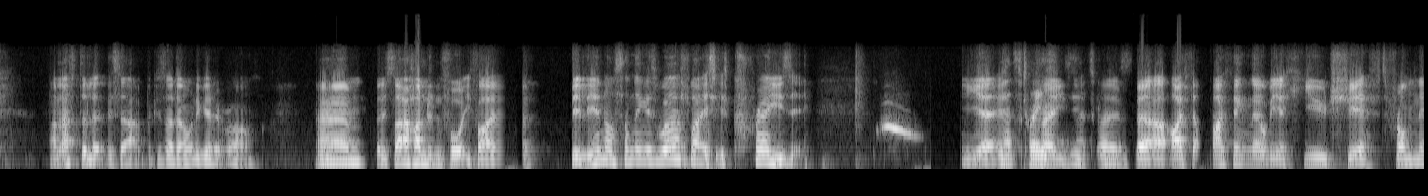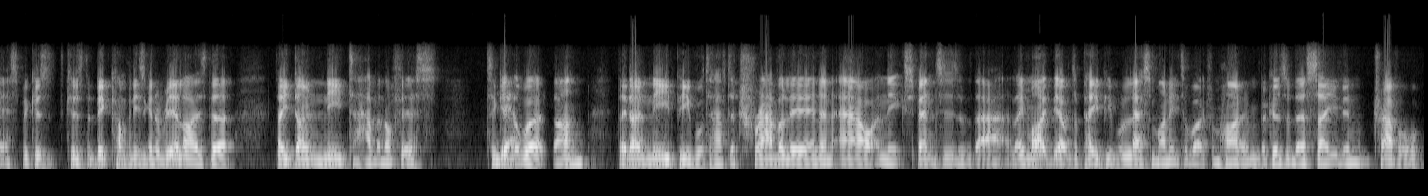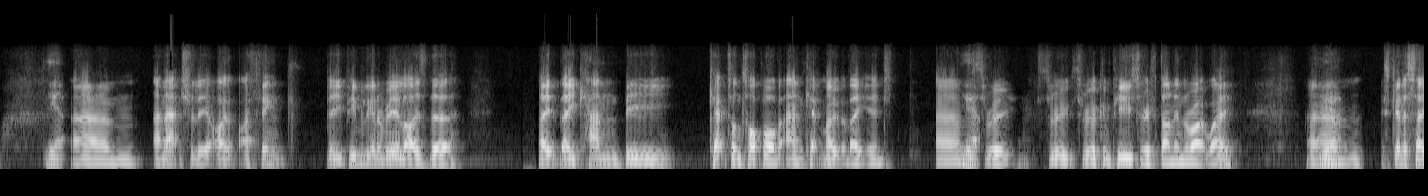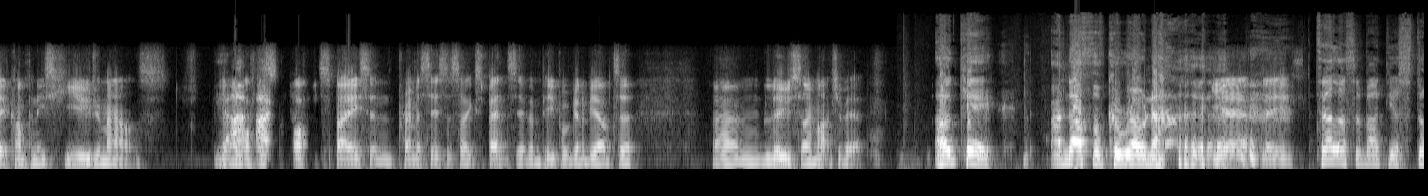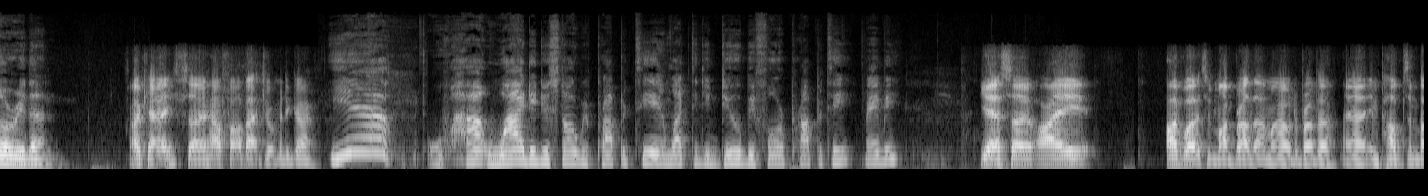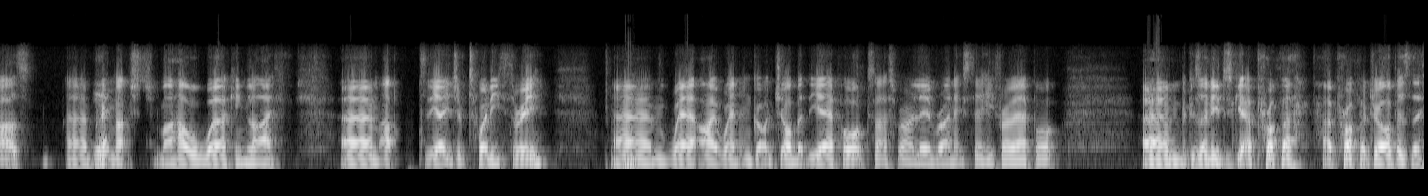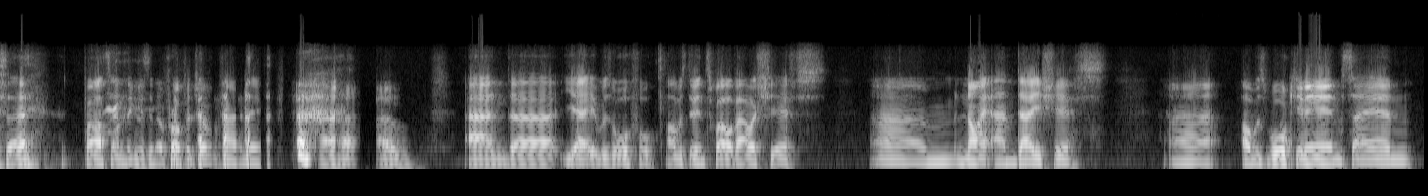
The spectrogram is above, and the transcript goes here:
I'll have to look this up because I don't want to get it wrong. Um, but it's like 145 billion or something is worth. Like it's, it's crazy. Yeah, it's That's crazy. crazy. That's so, crazy. But I th- I think there'll be a huge shift from this because because the big companies are going to realize that they don't need to have an office to get yeah. the work done. They don't need people to have to travel in and out and the expenses of that. They might be able to pay people less money to work from home because of their saving travel. Yeah. Um, and actually, I, I think people are going to realize that they, they can be kept on top of and kept motivated um, yeah. through through through a computer if done in the right way. Um, yeah. It's going to save companies huge amounts yeah, know, I, office, I, office space and premises are so expensive, and people are going to be able to um, lose so much of it. Okay, enough of Corona. yeah, please. Tell us about your story then. Okay, so how far back do you want me to go? Yeah. How, why did you start with property and what did you do before property, maybe? Yeah, so I I've worked with my brother, my older brother, uh, in pubs and bars, um, pretty yeah. much my whole working life um, up to the age of 23, um, where I went and got a job at the airport because that's where I live, right next to Heathrow Airport. um, because I needed to get a proper a proper job, as they say. Bartending isn't a proper job apparently. Uh, um, and uh, yeah, it was awful. I was doing twelve hour shifts, um, night and day shifts. Uh, I was walking in saying,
